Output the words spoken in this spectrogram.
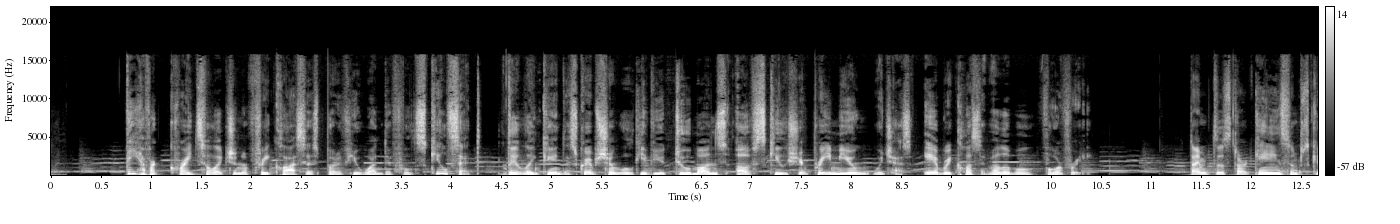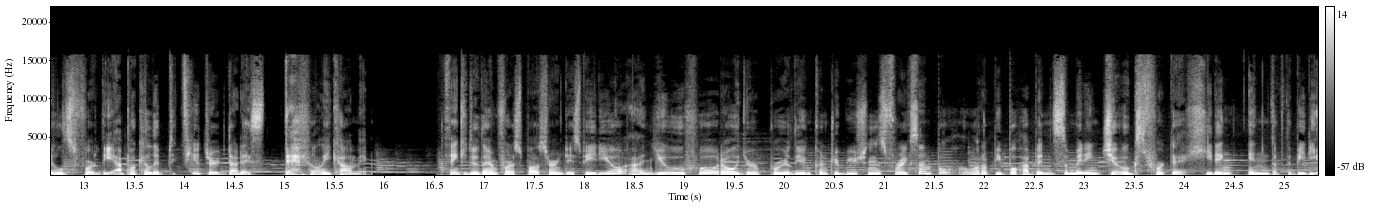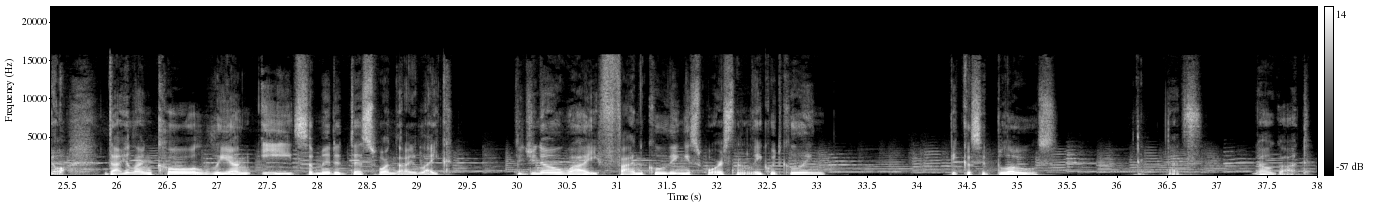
They have a great selection of free classes, but if you want the full skill set, the link in the description will give you 2 months of Skillshare Premium, which has every class available for free. Time to start gaining some skills for the apocalyptic future that is definitely coming. Thank you to them for sponsoring this video and you for all your brilliant contributions. For example, a lot of people have been submitting jokes for the hidden end of the video. Dylan Co Liang E submitted this one that I like. Did you know why fan cooling is worse than liquid cooling? Because it blows. That's... oh god.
